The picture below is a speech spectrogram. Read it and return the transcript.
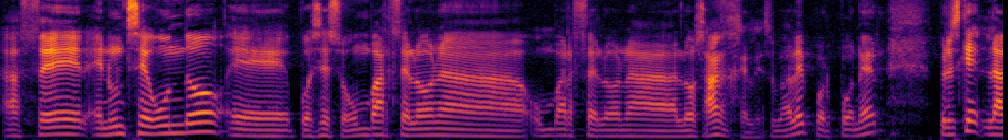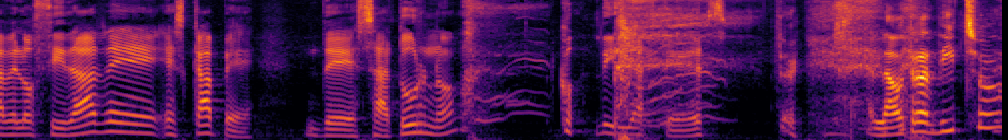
Hacer en un segundo, eh, pues eso, un Barcelona. Un Barcelona Los Ángeles, ¿vale? Por poner. Pero es que la velocidad de escape de Saturno. ¿Cuál dirías que es? La otra has dicho.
